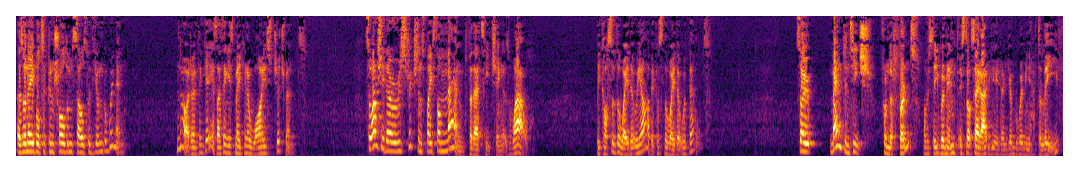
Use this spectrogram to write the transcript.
as unable to control themselves with younger women? No, I don't think it is. I think it's making a wise judgment. So actually there are restrictions placed on men for their teaching as well. Because of the way that we are, because of the way that we're built. So men can teach from the front. Obviously, women, it's not saying that, you know, younger women you have to leave.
